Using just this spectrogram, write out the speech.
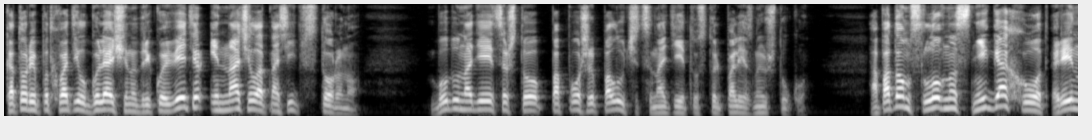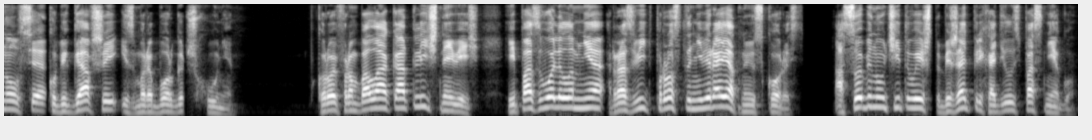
который подхватил гулящий над рекой ветер и начал относить в сторону. Буду надеяться, что попозже получится найти эту столь полезную штуку. А потом, словно снегоход, ринулся к убегавшей из Мореборга шхуне. Кровь рамбалака — отличная вещь и позволила мне развить просто невероятную скорость, особенно учитывая, что бежать приходилось по снегу.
